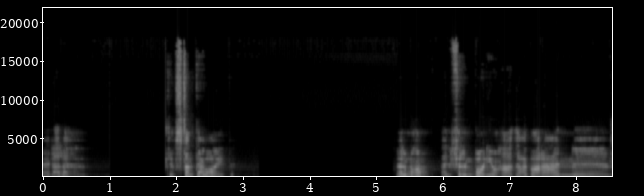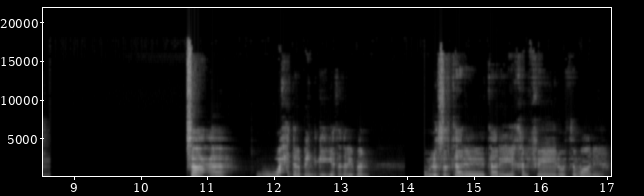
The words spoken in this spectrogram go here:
إيه لا لا. تستمتع وايد. المهم الفيلم Ponyo هذا عبارة عن ساعة وواحد أربعين دقيقة تقريبا ونزل تاري- تاريخ 2008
